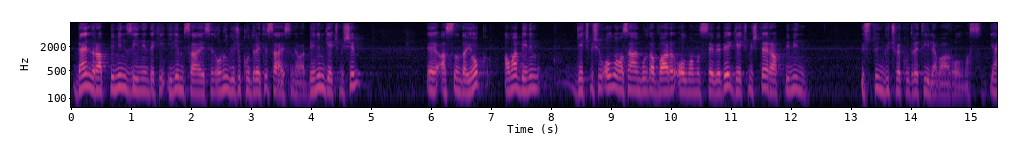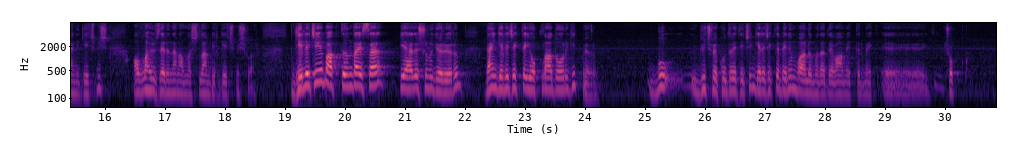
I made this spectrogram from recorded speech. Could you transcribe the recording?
Ben Rabbimin zihnindeki ilim sayesinde, onun gücü kudreti sayesinde var. Benim geçmişim e, aslında yok ama benim geçmişim olmamasına rağmen burada var olmamın sebebi geçmişte Rabbimin üstün güç ve kudretiyle var olması. Yani geçmiş Allah üzerinden anlaşılan bir geçmiş var. Geleceğe baktığımda ise bir yerde şunu görüyorum. Ben gelecekte yokluğa doğru gitmiyorum. Bu güç ve kudret için gelecekte benim varlığımı da devam ettirmek eee, çok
